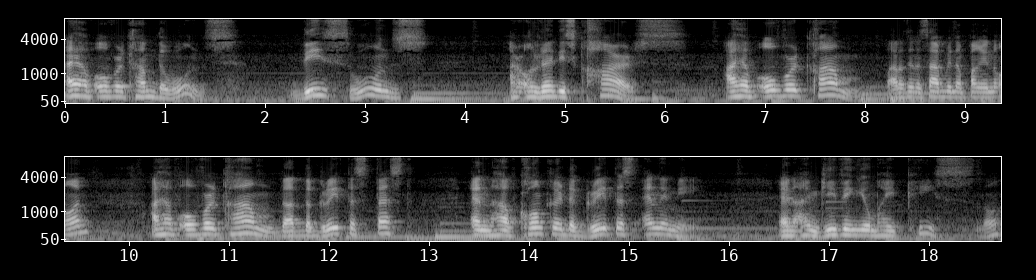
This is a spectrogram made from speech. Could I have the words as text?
I have overcome the wounds. These wounds are already scars. I have overcome. Para sinasabi ng Panginoon, I have overcome the, the greatest test and have conquered the greatest enemy. And I'm giving you my peace. No?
